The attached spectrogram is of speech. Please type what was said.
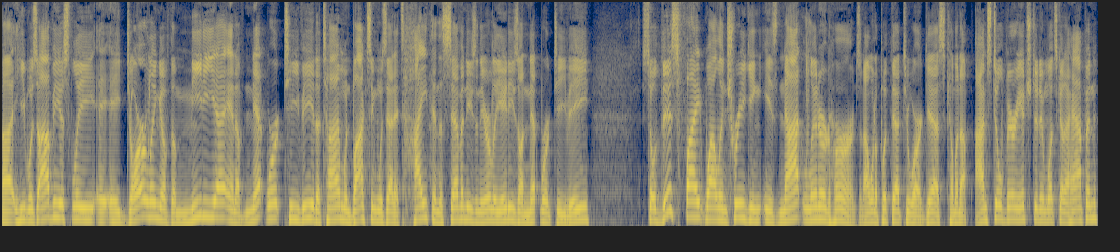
Uh, he was obviously a, a, darling of the media and of network TV at a time when boxing was at its height in the 70s and the early 80s on network TV. So, this fight, while intriguing, is not Leonard Hearns. And I want to put that to our guests coming up. I'm still very interested in what's going to happen.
